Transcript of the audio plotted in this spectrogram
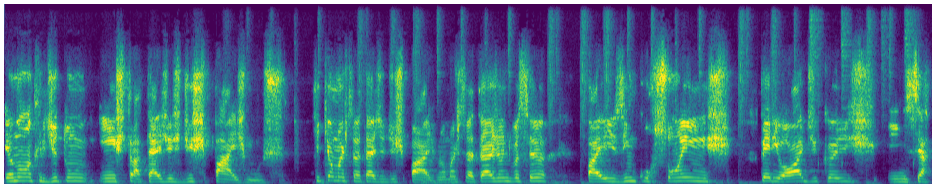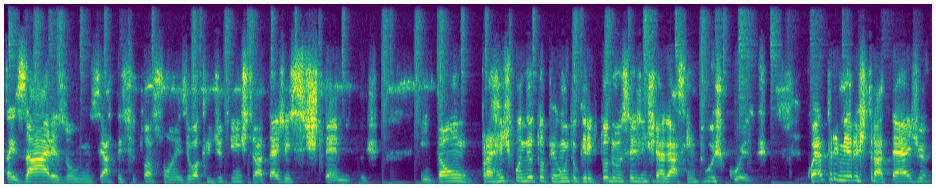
Eu não acredito em estratégias de espasmos. O que é uma estratégia de espasmo? É uma estratégia onde você faz incursões periódicas em certas áreas ou em certas situações. Eu acredito em estratégias sistêmicas. Então, para responder a tua pergunta, eu queria que todos vocês enxergassem duas coisas. Qual é a primeira estratégia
